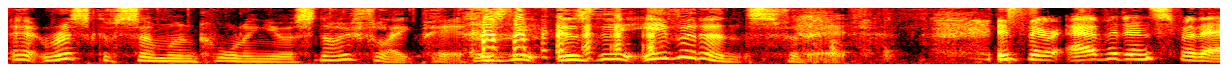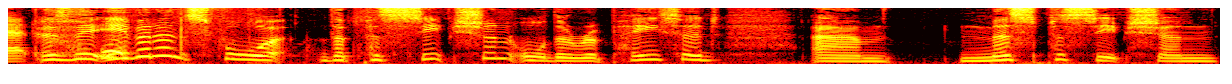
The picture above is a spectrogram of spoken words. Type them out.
At risk of someone calling you a snowflake, Pat, is there, is there evidence for that? Is there evidence for that? Is there well, evidence for the perception or the repeated um, misperception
